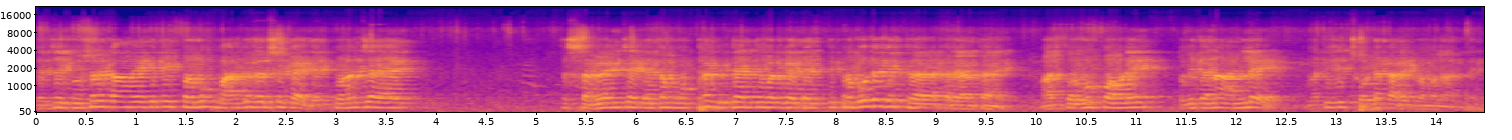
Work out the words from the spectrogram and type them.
त्यांचं एक दुसरं काम आहे की ते प्रमुख मार्गदर्शक आहेत आणि कोणाचे आहेत? तर सगळ्यांचे त्यांचा मोठा विद्यार्थी वर्ग आहे. ते प्रबोधक आहेत खऱ्या अर्थाने. आज प्रमुख पाहुणे तुम्ही त्यांना आणले. अतिशय छोट्या कार्यक्रमाला आणले.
